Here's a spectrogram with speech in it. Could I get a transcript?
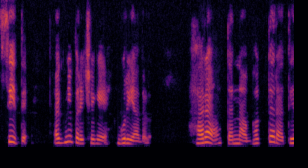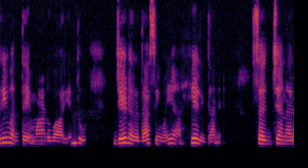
ಸೀತೆ ಅಗ್ನಿ ಪರೀಕ್ಷೆಗೆ ಗುರಿಯಾದಳು. ಹರ ತನ್ನ ಭಕ್ತರ ತಿರಿವಂತೆ ಮಾಡುವ ಎಂದು ಜೇಡರ ದಾಸಿಮಯ್ಯ ಹೇಳಿದ್ದಾನೆ. ಸಜ್ಜನರ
